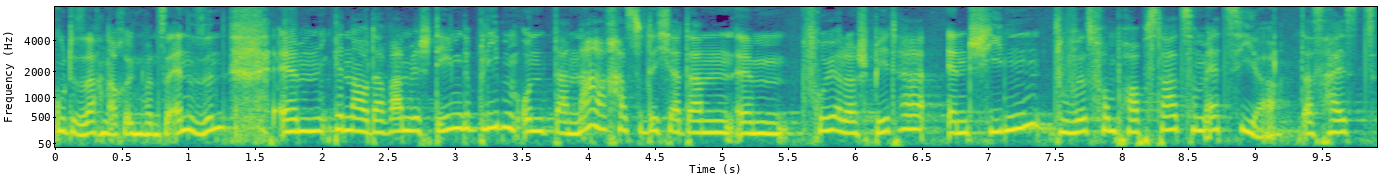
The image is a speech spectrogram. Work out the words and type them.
gute Sachen auch irgendwann zu Ende sind. Ähm, genau, da waren wir stehen geblieben und danach hast du dich ja dann ähm, früher oder später entschieden, du wirst vom Popstar zum Erzieher. Das heißt,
